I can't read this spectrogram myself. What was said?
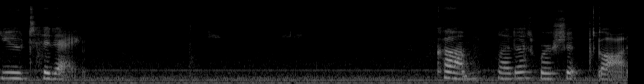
you today. Come, let us worship God.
